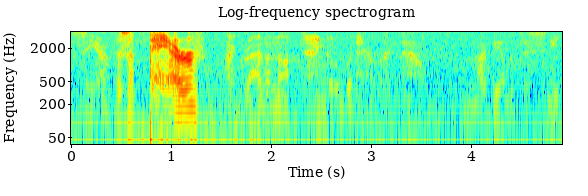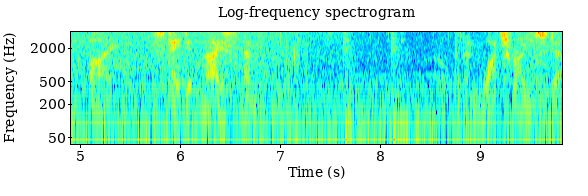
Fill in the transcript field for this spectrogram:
See her? There's a bear? I'd rather not tangle with her right now. You might be able to sneak by. Just take it nice and... And watch where you step.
